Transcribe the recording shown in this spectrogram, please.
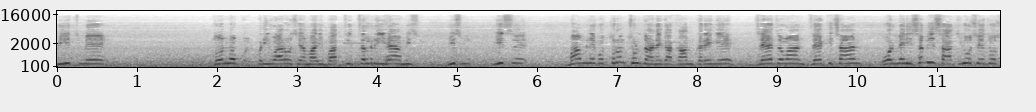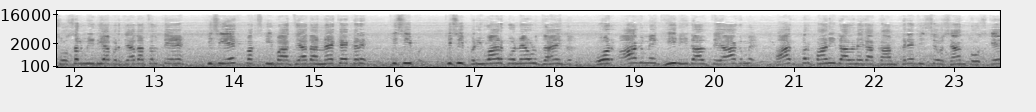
बीच में दोनों परिवारों से हमारी बातचीत चल रही है। हम इस इस इस मामले को तुरंत सुलझाने का काम करेंगे। जय जवान, जय किसान और मेरी सभी साथियों से जो सोशल मीडिया पर ज़्यादा चलते हैं, किसी एक पक्ष की बात ज़्यादा न कह करे। किसी किसी परिवार को न उलझाएँ और आग में घी नहीं डालते, आग में, आग पर पानी डालने का काम करें, जिससे वो शांत हो सके।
